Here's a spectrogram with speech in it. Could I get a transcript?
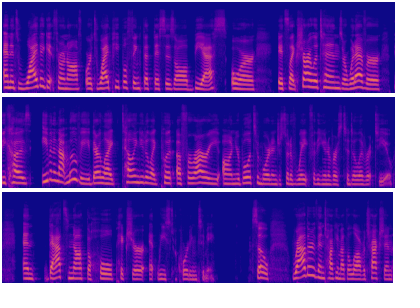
And it's why they get thrown off, or it's why people think that this is all BS or it's like charlatans or whatever, because even in that movie, they're like telling you to like put a Ferrari on your bulletin board and just sort of wait for the universe to deliver it to you. And that's not the whole picture, at least according to me. So rather than talking about the law of attraction,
